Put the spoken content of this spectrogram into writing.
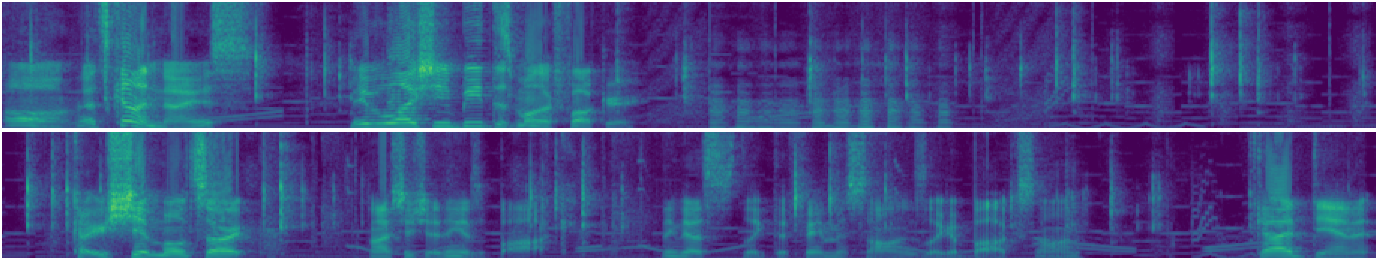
Oh, that's kind of nice. Maybe we'll actually beat this motherfucker. Cut your shit, Mozart. Oh, I think it's Bach. I think that's like the famous song is like a Bach song. God damn it.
